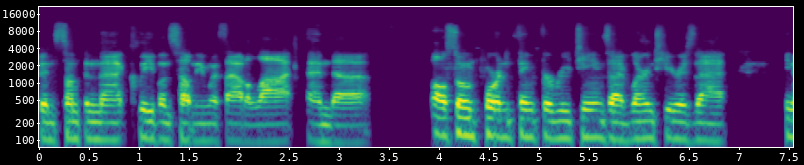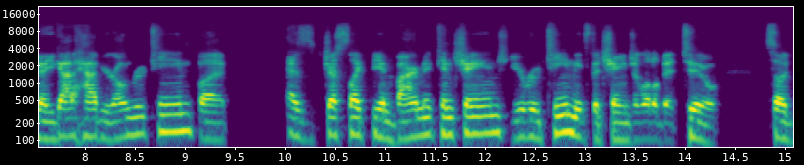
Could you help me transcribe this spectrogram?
been something that Cleveland's helped me with out a lot. And uh, also important thing for routines I've learned here is that, you know, you got to have your own routine, but as just like the environment can change, your routine needs to change a little bit too. So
